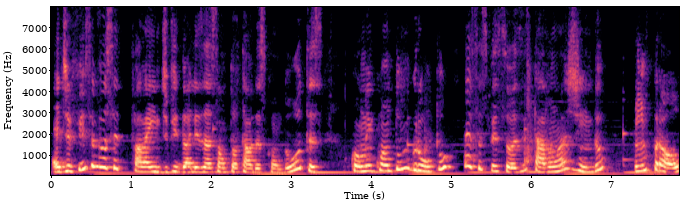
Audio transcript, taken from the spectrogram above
É difícil você falar em individualização total das condutas como enquanto um grupo, essas pessoas estavam agindo em prol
